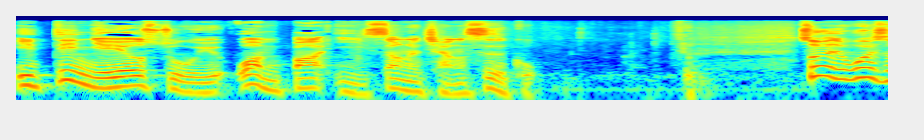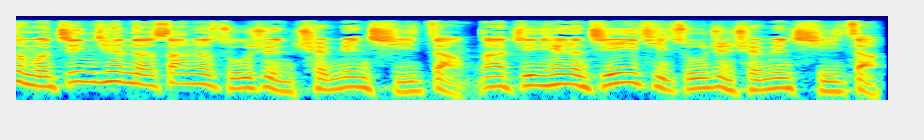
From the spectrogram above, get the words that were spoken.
一定也有属于万八以上的强势股。所以为什么今天的三热主选全面齐涨？那今天的集体主选全面齐涨，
